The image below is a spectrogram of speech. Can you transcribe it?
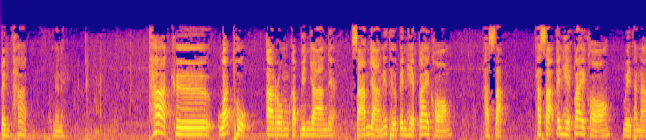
เป็นธาตุเนี่ยนะธาตุคือวัตถุอารมณ์กับวิญญาณเนี่ย สามอย่างนี้ถือเป็นเหตุใกล้ของภาษะภาษะเป็นเหตุใกล้ของเวทนา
